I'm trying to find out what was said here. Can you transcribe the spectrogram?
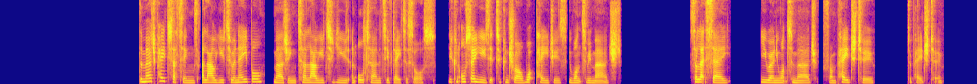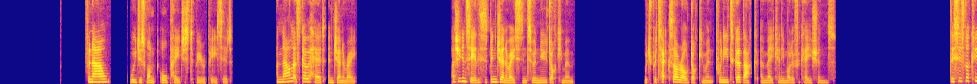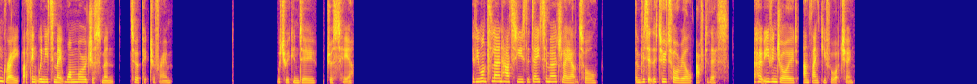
The merge page settings allow you to enable merging to allow you to use an alternative data source. You can also use it to control what pages you want to be merged. So let's say you only want to merge from page 2 to page 2. For now, we just want all pages to be repeated. And now let's go ahead and generate. As you can see, this has been generated into a new document, which protects our old document if we need to go back and make any modifications. This is looking great, but I think we need to make one more adjustment to a picture frame, which we can do just here. If you want to learn how to use the Data Merge Layout tool, then visit the tutorial after this. I hope you've enjoyed and thank you for watching.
